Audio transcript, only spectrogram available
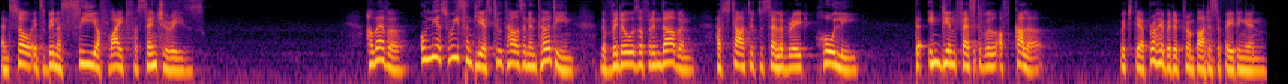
And so it's been a sea of white for centuries. However, only as recently as 2013, the widows of Vrindavan have started to celebrate Holi, the Indian festival of color, which they are prohibited from participating in.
